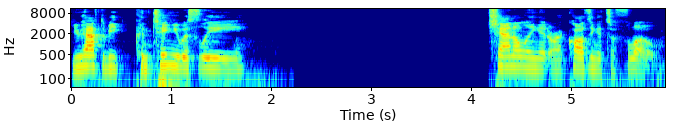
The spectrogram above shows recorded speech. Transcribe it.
You have to be continuously channeling it or causing it to flow.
